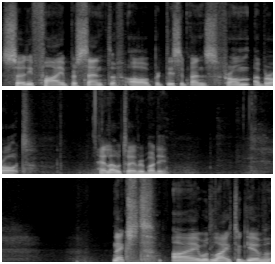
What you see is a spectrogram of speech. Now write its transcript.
35% of our participants from abroad. Hello to everybody. Next, I would like to give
